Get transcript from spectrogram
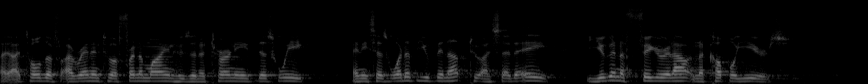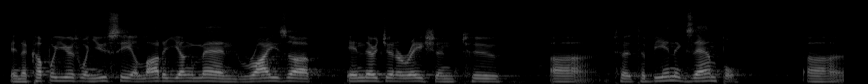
I, I told, a, I ran into a friend of mine who's an attorney this week, and he says, What have you been up to? I said, Hey, you're going to figure it out in a couple years. In a couple years, when you see a lot of young men rise up in their generation to, uh, to, to be an example uh,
